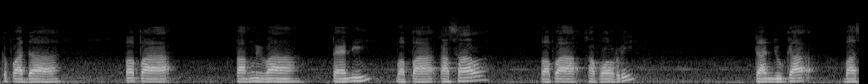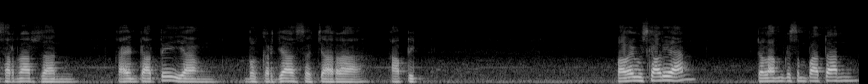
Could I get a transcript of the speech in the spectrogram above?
kepada Bapak Panglima TNI, Bapak Kasal, Bapak Kapolri, dan juga Basarnas dan KNKT yang bekerja secara apik. Bapak Ibu sekalian, dalam kesempatan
